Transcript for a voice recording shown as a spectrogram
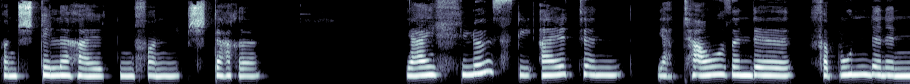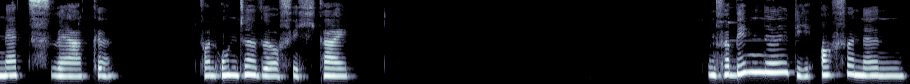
von Stille halten, von Starre. Ja, ich löse die alten Jahrtausende verbundenen Netzwerke von Unterwürfigkeit und verbinde die offenen,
